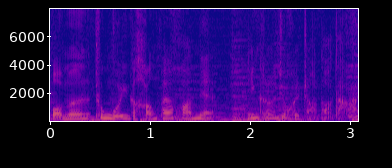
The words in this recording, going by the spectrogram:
我们通过一个航拍画面，您可能就会找到答案。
